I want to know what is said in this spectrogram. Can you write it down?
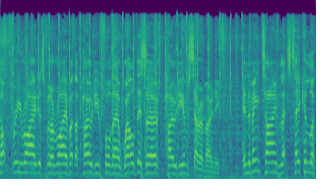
Top three riders will arrive at the podium for their well-deserved podium ceremony. In the meantime, let's take a look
